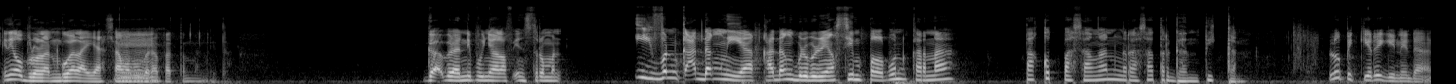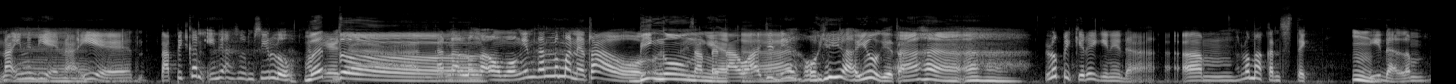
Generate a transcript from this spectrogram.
ini obrolan gue lah ya sama Hmm. beberapa teman gitu. Gak berani punya love instrument. Even kadang nih ya, kadang bener-bener yang simple pun karena takut pasangan ngerasa tergantikan. Lu pikirnya gini dah. Nah ini dia. Nah iya. Tapi kan ini asumsi lu. ya Betul. kan? Karena lu nggak ngomongin kan lu mana tahu. Bingung, Sampai ya tahu kan? aja dia. Oh iya iya ayo gitu. Aha, aha. lu pikirnya gini dah, em, lu makan steak Hmm. di dalam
